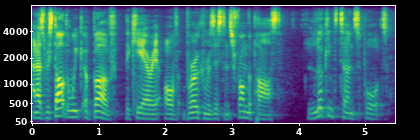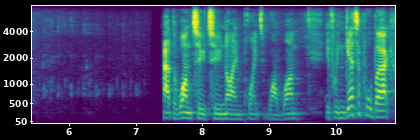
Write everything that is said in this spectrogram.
And as we start the week above the key area of broken resistance from the past, looking to turn support at the 1229.11. If we can get a pullback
